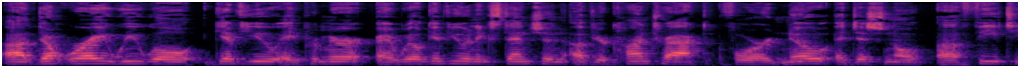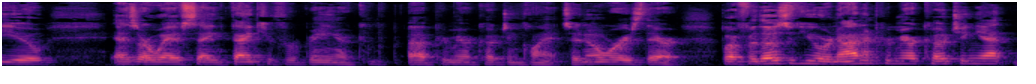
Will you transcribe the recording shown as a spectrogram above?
uh, don't worry, we will give you a Premier, uh, we'll give you an extension of your contract for no additional uh, fee to you as our way of saying thank you for being a, a, Premier Coaching client. So no worries there. But for those of you who are not in Premier Coaching yet,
